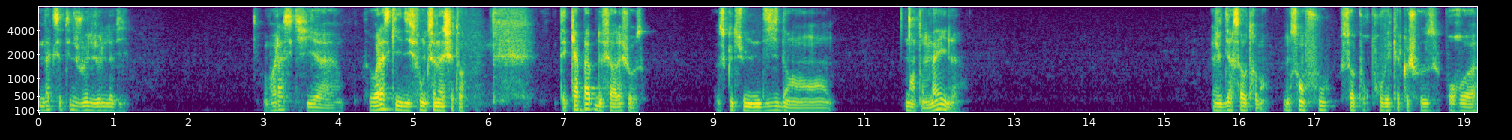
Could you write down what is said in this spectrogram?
d'accepter de jouer le jeu de la vie. Voilà ce qui, heu, voilà ce qui est dysfonctionnel chez toi. Tu es capable de faire les choses. Ce que tu me dis dans dans ton mail je vais dire ça autrement. On s'en fout, soit pour prouver quelque chose, pour, heu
